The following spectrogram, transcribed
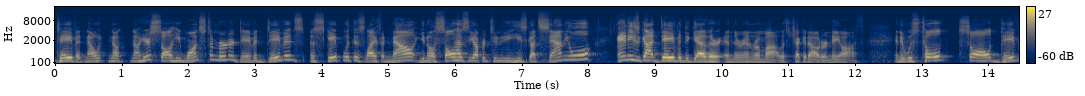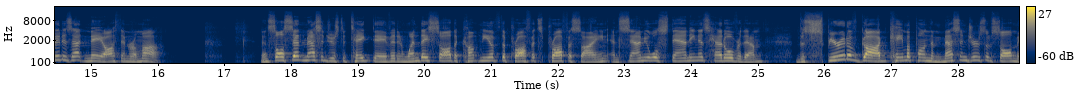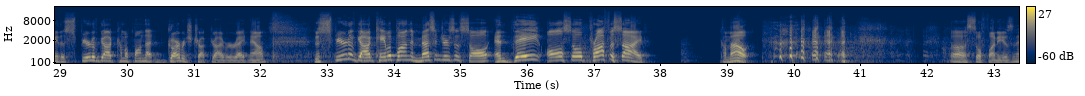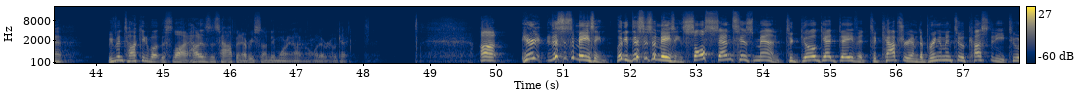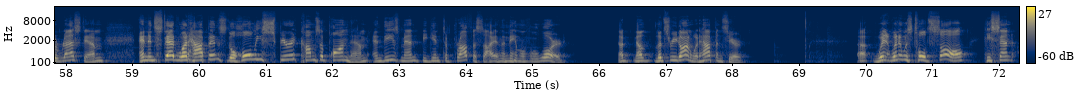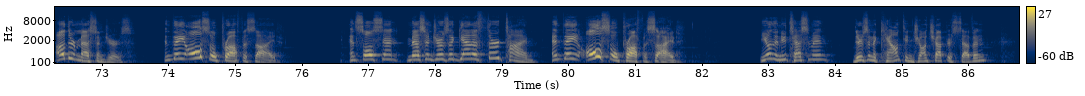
David. Now, now, now here's Saul. He wants to murder David. David's escaped with his life, and now, you know, Saul has the opportunity. He's got Samuel and he's got David together, and they're in Ramah. Let's check it out, or Naioth. And it was told Saul, David is at Naioth in Ramah. Then Saul sent messengers to take David, and when they saw the company of the prophets prophesying and Samuel standing his head over them, the Spirit of God came upon the messengers of Saul. May the Spirit of God come upon that garbage truck driver right now. The Spirit of God came upon the messengers of Saul, and they also prophesied. Come out. oh, so funny, isn't it? We've been talking about this a lot. How does this happen every Sunday morning? I don't know, whatever. Okay. Uh, here, this is amazing. Look at this is amazing. Saul sends his men to go get David, to capture him, to bring him into custody, to arrest him. And instead, what happens? The Holy Spirit comes upon them, and these men begin to prophesy in the name of the Lord. Now, now let's read on what happens here. Uh, when, when it was told Saul, he sent other messengers, and they also prophesied. And Saul sent messengers again a third time and they also prophesied. You know, in the New Testament, there's an account in John chapter 7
